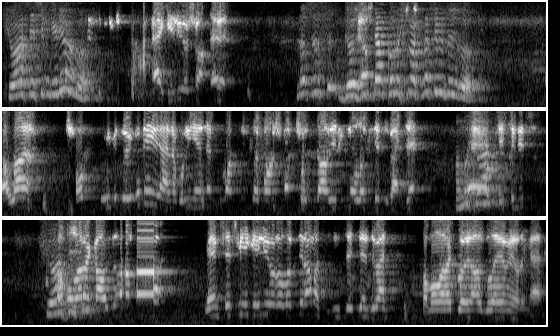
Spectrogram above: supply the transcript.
Şu an sesim geliyor mu? He geliyor şu anda evet. Nasılsın? Gözlükten konuşmak nasıl bir duygu? Valla çok iyi bir duygu değil yani. Bunun yerine kulaklıkla konuşmak çok daha verimli olabilirdi bence. Ama şu Ee, an sesiniz şu an tam sesim, olarak aldım ama benim sesim iyi geliyor olabilir ama sizin sesinizi ben tam olarak böyle algılayamıyorum yani.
